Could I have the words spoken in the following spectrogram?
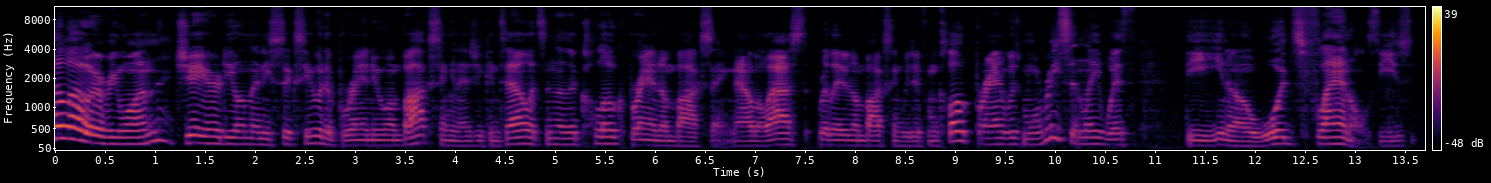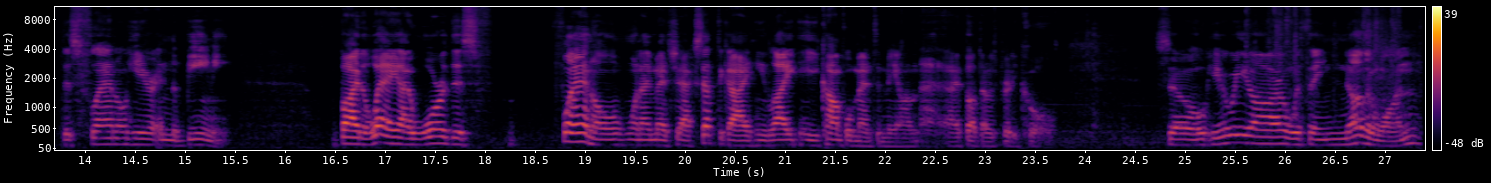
Hello everyone, jrdiehl96 here with a brand new unboxing and as you can tell it's another Cloak brand unboxing. Now the last related unboxing we did from Cloak brand was more recently with the, you know, Woods flannels. These This flannel here and the beanie. By the way, I wore this flannel when I met Jacksepticeye and he liked, he complimented me on that. I thought that was pretty cool. So here we are with another one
